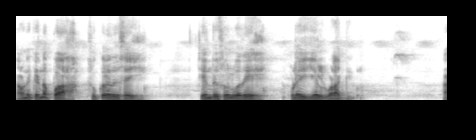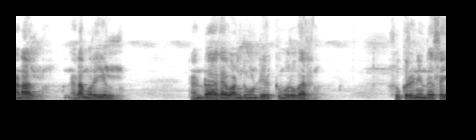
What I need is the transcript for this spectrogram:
அவனுக்கு என்னப்பா சுக்கரதிசை என்று சொல்வதே உலகியல் வழக்கு. ஆனால் நடைமுறையில் நன்றாக வாழ்ந்து கொண்டிருக்கும் ஒருவர் சுக்கிரனின் தசை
